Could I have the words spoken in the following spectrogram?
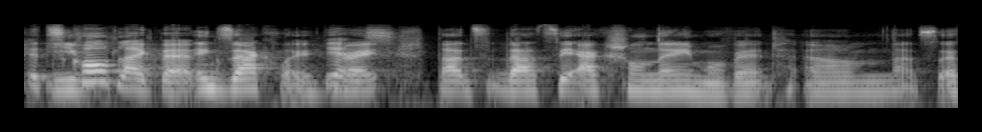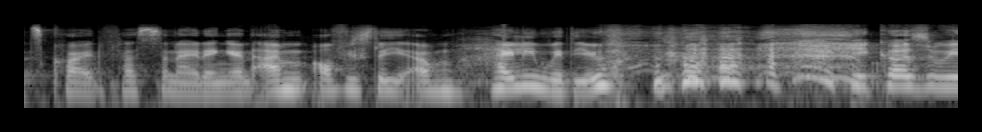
It's you, called like that. Exactly. Yes. Right. That's that's the actual name of it. Um, that's that's quite fascinating, and I'm obviously I'm highly with you because we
